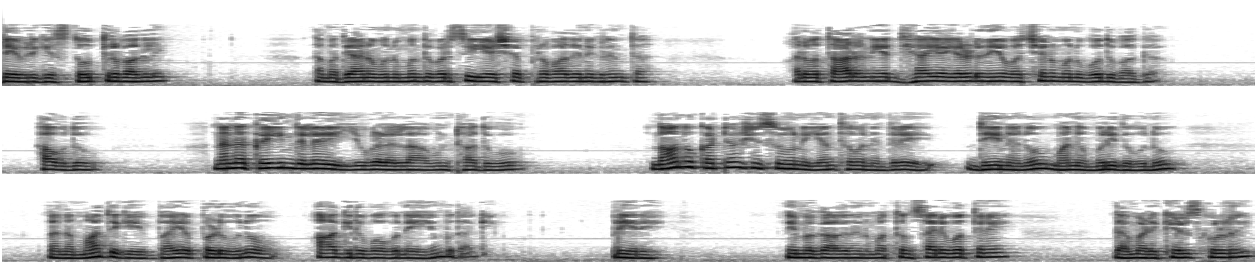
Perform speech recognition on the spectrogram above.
ದೇವರಿಗೆ ಸ್ತೋತ್ರವಾಗಲಿ. ನಮ್ಮ ಧ್ಯಾನವನ್ನು ಮುಂದುವರೆಸಿ ಯೇಷ ಪ್ರವಾದನೆ ಗ್ರಂಥ ಅರವತ್ತಾರನೇ ಅಧ್ಯಾಯ ಎರಡನೇ ವಚನವನ್ನು ಓದುವಾಗ ಹೌದು. ನನ್ನ ಕೈಯಿಂದಲೇ ಇವುಗಳೆಲ್ಲ ಉಂಟಾದವು. ನಾನು ಕಟಾಕ್ಷಿಸುವನು ಎಂಥವನೆಂದರೆ ದೀನನು, ಮನ ಮುರಿದವನು, ನನ್ನ ಮಾತಿಗೆ ಭಯಪಡುವನು ಆಗಿರುವವನೇ ಎಂಬುದಾಗಿ. ಪ್ರಿಯರೇ, ನಿಮಗಾಗ ನಾನು ಮತ್ತೊಂದು ಸಾರಿ ಓದ್ತೇನೆ. ದಯಮಾಡಿ ಕೇಳಿಸಿಕೊಳ್ಳ್ರಿ.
